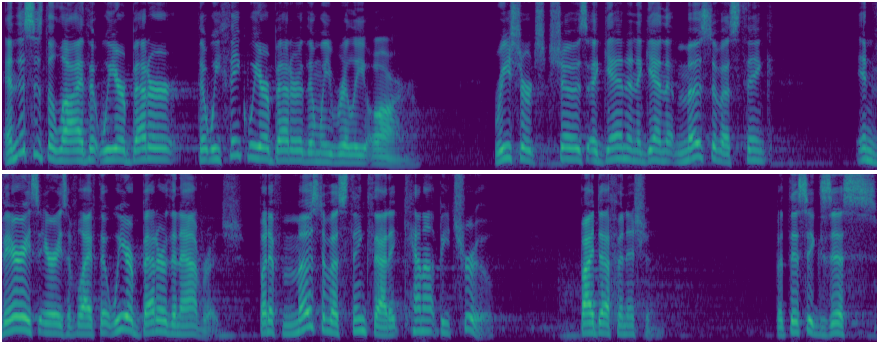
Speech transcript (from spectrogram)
And this is the lie that we are better, that we think we are better than we really are. Research shows again and again that most of us think in various areas of life that we are better than average. But if most of us think that, it cannot be true by definition. But this exists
